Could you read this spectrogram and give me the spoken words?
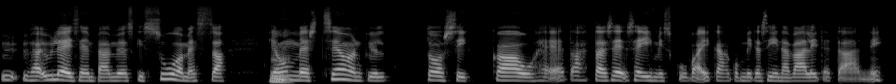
y- yhä yleisempää myöskin Suomessa. Ja mm. mun mielestä se on kyllä tosi kauheeta, tai se, se ihmiskuva ikään kuin mitä siinä välitetään, niin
